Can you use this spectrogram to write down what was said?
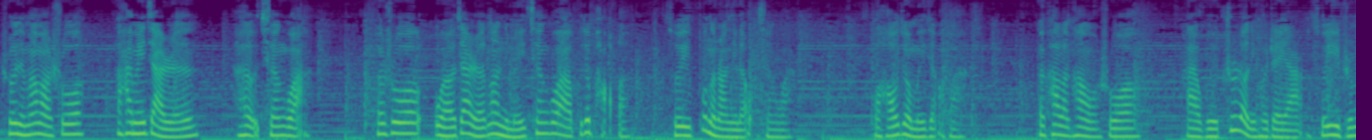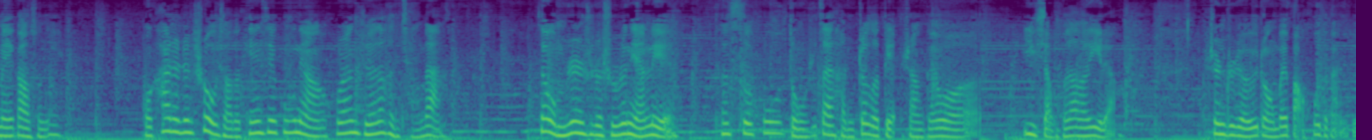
说起妈妈说她还没嫁人，她还有牵挂。她说我要嫁人了，你没牵挂不就跑了？所以不能让你了无牵挂。我好久没讲话，他看了看我说：“哎，我就知道你会这样，所以一直没告诉你。”我看着这瘦小的天蝎姑娘，忽然觉得很强大。在我们认识的十多年里，他似乎总是在很正的点上给我意想不到的力量，甚至有一种被保护的感觉。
